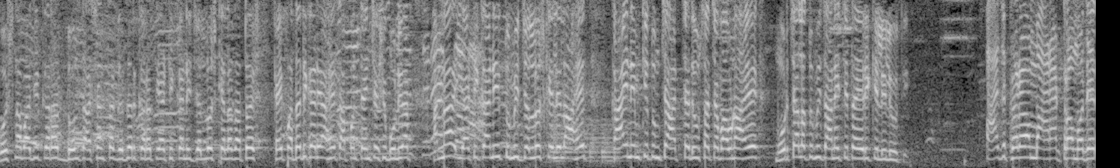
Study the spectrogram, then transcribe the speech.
घोषणाबाजी करत ढोल ताशांचा गजर करत या ठिकाणी जल्लोष केला जातोय. काही पदाधिकारी आहेत आपण त्यांच्याशी बोलूयात. अण्णा या ठिकाणी तुम्ही जल्लोष केलेला आहेत. काय नेमकी तुमच्या आजच्या दिवसाच्या भावना आहे? मोर्चाला तुम्ही जाण्याची तयारी केलेली होती. आज खरं महाराष्ट्रामध्ये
